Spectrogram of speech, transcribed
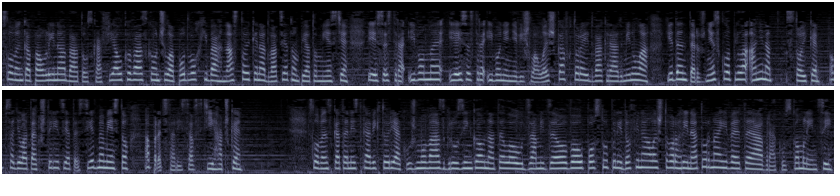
Slovenka Paulína Bátovská Fialková skončila po dvoch chybách na stojke na 25. mieste. Jej sestra Ivone, jej sestre Ivone nevyšla leška, v ktorej dvakrát minula. Jeden terč nesklopila ani na stojke. Obsadila tak 47. miesto a predstaví sa v stíhačke. Slovenská tenistka Viktoria Kužmová s Gruzinkou Natelou Zamidzeovou postúpili do finále štvorhry na turnaji VTA v Rakúskom Linci.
